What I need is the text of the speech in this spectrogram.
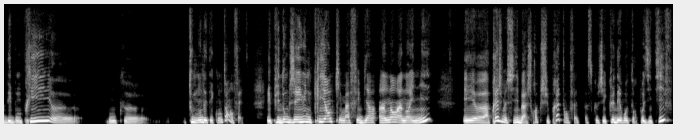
des bons prix. donc tout le monde était content en fait. Et puis donc j'ai eu une cliente qui m'a fait bien un an, un an et demi. Et euh, après je me suis dit bah je crois que je suis prête en fait parce que j'ai que des retours positifs.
